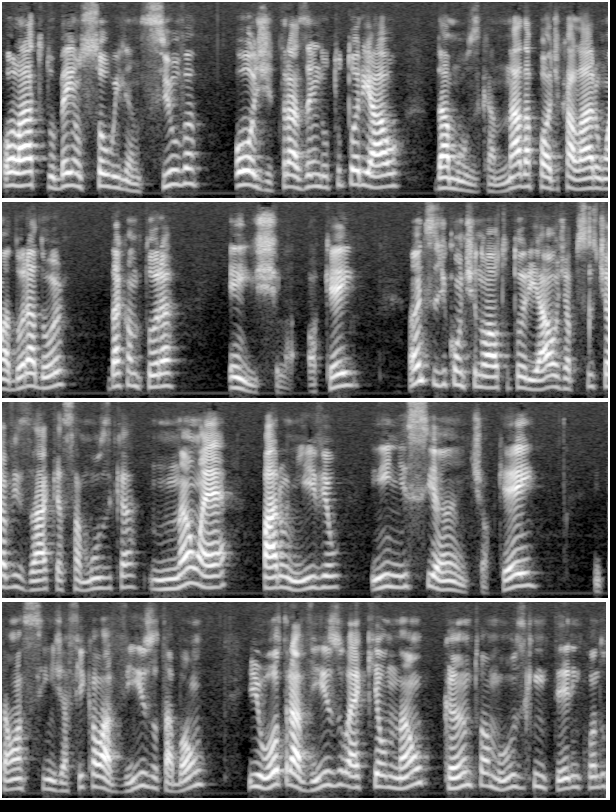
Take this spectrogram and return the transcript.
Olá, tudo bem? Eu sou William Silva, hoje trazendo o tutorial da música Nada Pode Calar um Adorador, da cantora Eixla, ok? Antes de continuar o tutorial, já preciso te avisar que essa música não é para o nível iniciante, ok? Então assim, já fica o aviso, tá bom? E o outro aviso é que eu não canto a música inteira enquanto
